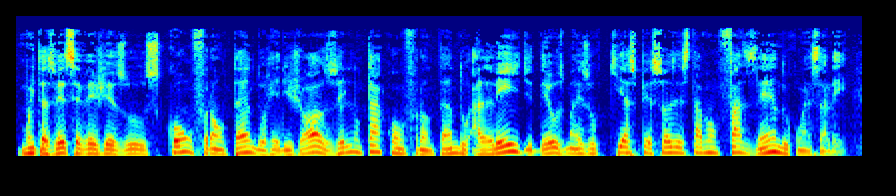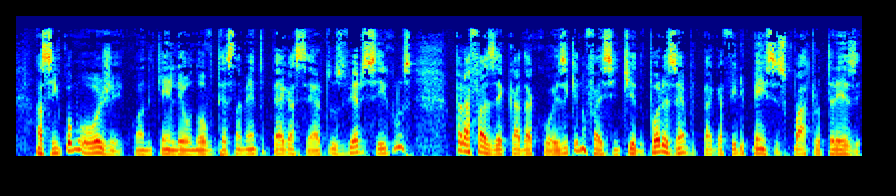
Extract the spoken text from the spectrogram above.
Muitas vezes você vê Jesus confrontando religiosos, ele não está confrontando a lei de Deus, mas o que as pessoas estavam fazendo com essa lei. Assim como hoje, quando quem lê o Novo Testamento pega certos versículos para fazer cada coisa que não faz sentido. Por exemplo, pega Filipenses 4,13,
